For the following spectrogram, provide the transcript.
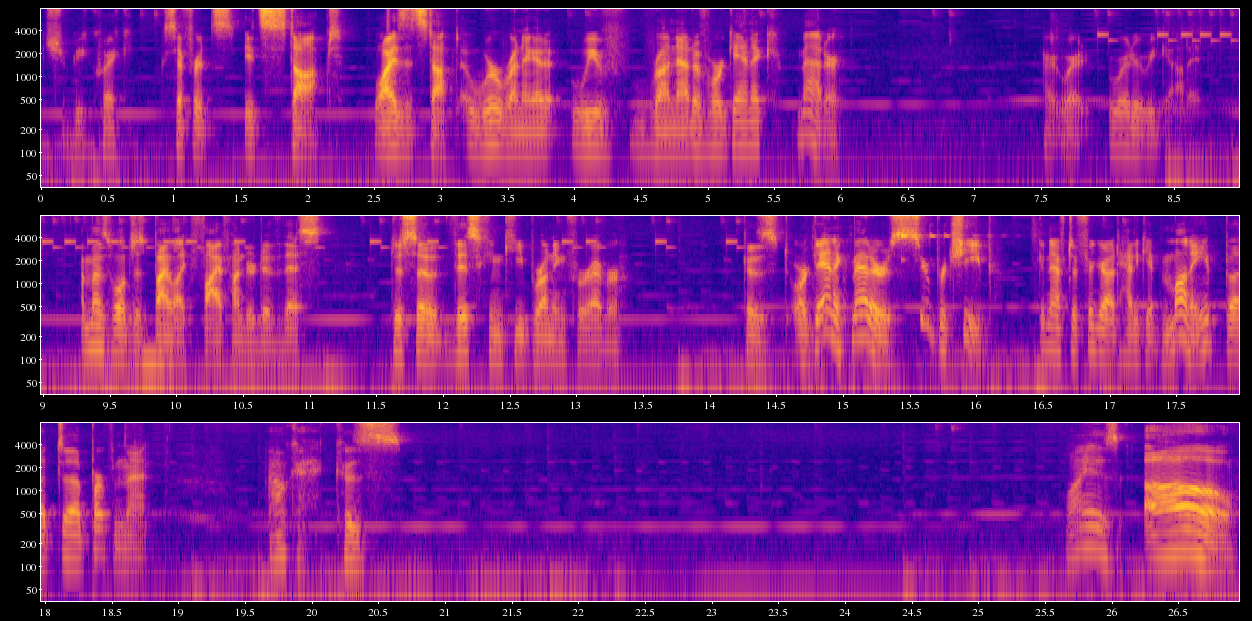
It should be quick. Except for it's, it's stopped. Why is it stopped? We're running out. Of, we've run out of organic matter. All right, where where do we got it? I might as well just buy like 500 of this, just so this can keep running forever. Because organic matter is super cheap. Gonna have to figure out how to get money, but uh, apart from that, okay. Because why is oh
